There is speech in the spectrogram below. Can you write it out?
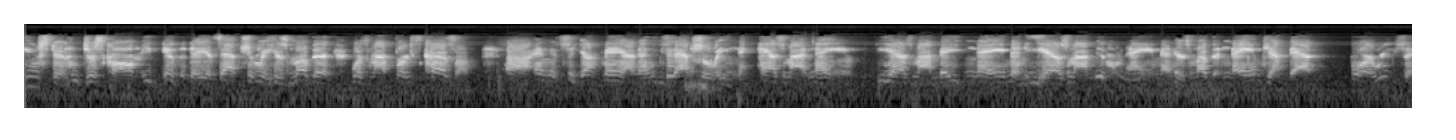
Houston who just called me the other day. It's actually his mother was my first cousin. Uh, and it's a young man, and he's actually has my name. He has my maiden name and he has my middle name, and his mother named him that for a reason.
